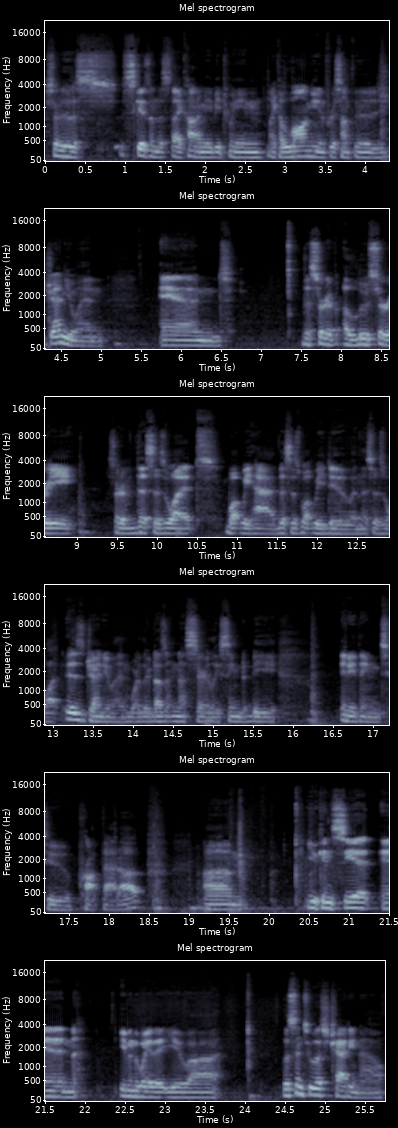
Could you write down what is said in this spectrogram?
sort of this schism, this dichotomy between like a longing for something that is genuine and this sort of illusory sort of this is what what we have, this is what we do, and this is what is genuine, where there doesn't necessarily seem to be anything to prop that up. Um, you can see it in even the way that you uh, listen to us chatting now.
